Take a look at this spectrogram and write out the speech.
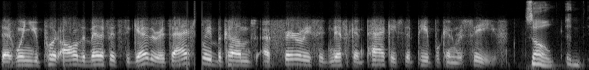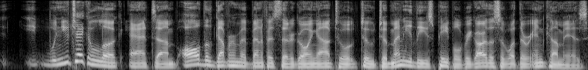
That when you put all the benefits together, it actually becomes a fairly significant package that people can receive. So when you take a look at um, all the government benefits that are going out to, to to many of these people, regardless of what their income is,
